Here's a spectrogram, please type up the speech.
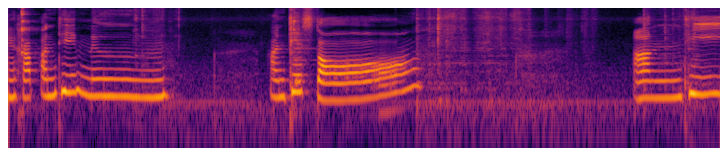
นี่ครับ อันที่หนึ่ง อันที่สอง อันที่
